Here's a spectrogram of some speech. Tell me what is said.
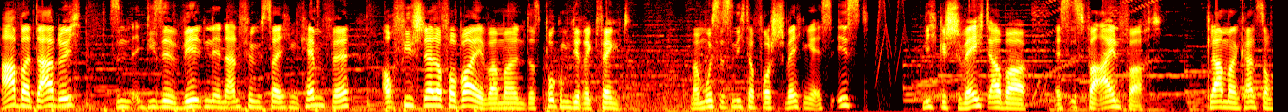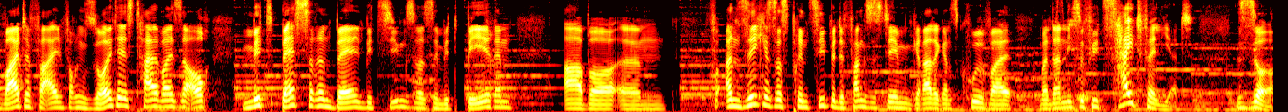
aber dadurch sind diese wilden, in Anführungszeichen, Kämpfe auch viel schneller vorbei, weil man das Pokémon direkt fängt. Man muss es nicht davor schwächen. Es ist nicht geschwächt, aber es ist vereinfacht. Klar, man kann es noch weiter vereinfachen, sollte es teilweise auch mit besseren Bällen beziehungsweise mit Beeren, aber ähm, an sich ist das Prinzip mit dem Fangsystem gerade ganz cool, weil man dann nicht so viel Zeit verliert. So,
